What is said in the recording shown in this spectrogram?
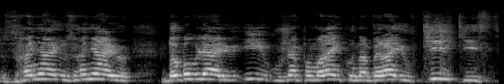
зганяю, зганяю, додаю і вже помаленьку набираю кількість.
